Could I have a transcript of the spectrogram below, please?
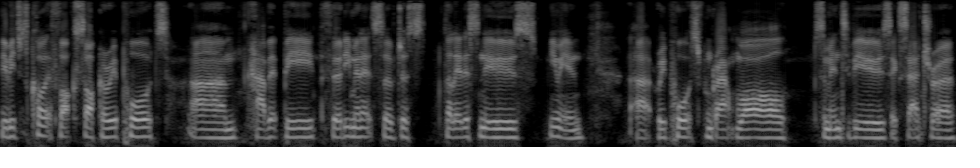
maybe just call it Fox Soccer Report. Um, have it be 30 minutes of just the latest news. You mean uh, reports from Grant Wahl, some interviews, etc.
